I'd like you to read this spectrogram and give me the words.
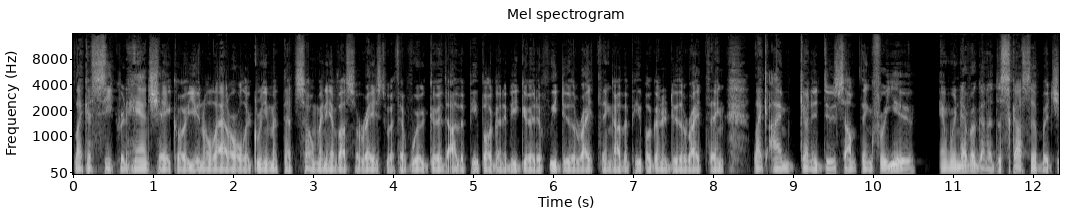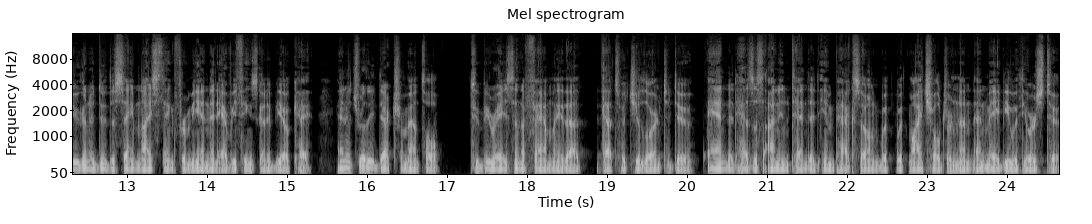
like a secret handshake or a unilateral agreement that so many of us are raised with. If we're good, other people are going to be good. If we do the right thing, other people are going to do the right thing. Like I'm going to do something for you and we're never going to discuss it, but you're going to do the same nice thing for me and then everything's going to be okay. And it's really detrimental to be raised in a family that that's what you learn to do. And it has this unintended impact zone with, with my children and, and maybe with yours too.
